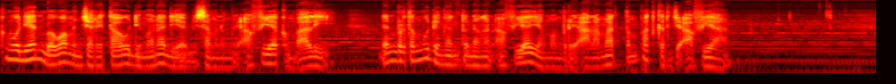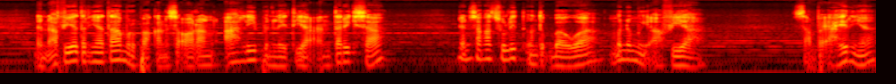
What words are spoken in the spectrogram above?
Kemudian Bawa mencari tahu di mana dia bisa menemui Avia kembali dan bertemu dengan tunangan Avia yang memberi alamat tempat kerja Avia. Dan Avia ternyata merupakan seorang ahli penelitian antariksa dan sangat sulit untuk Bawa menemui Avia. Sampai akhirnya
